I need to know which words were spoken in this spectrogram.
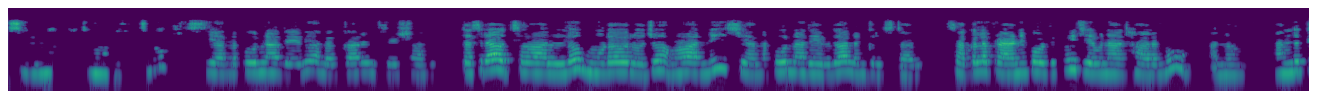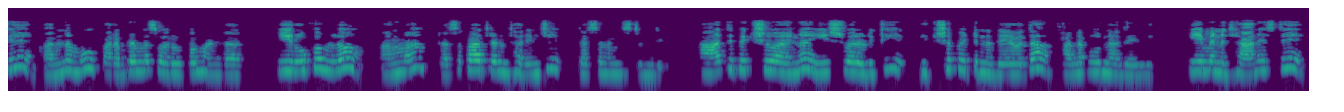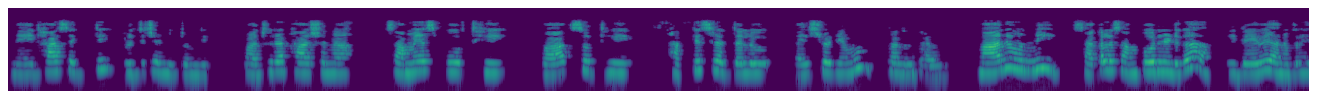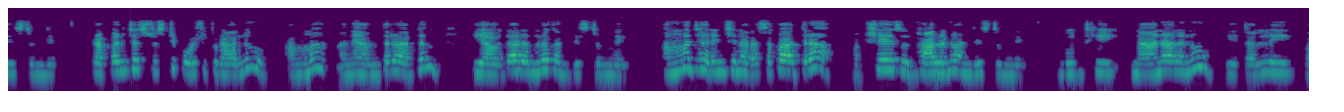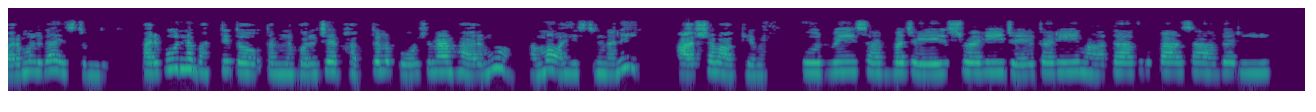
శ్రీ అన్నపూర్ణాదేవి అలంకార విశేషాలు. దసరా ఉత్సవాలలో మూడవ రోజు అమ్మవారిని శ్రీ అన్నపూర్ణాదేవిగా అలంకరిస్తారు. సకల ప్రాణికోటికి జీవనాధారము అన్నం. అందుకే అన్నము పరబ్రహ్మ స్వరూపం అంటారు. ఈ రూపంలో అమ్మ రసపాత్రను ధరించి దర్శనమిస్తుంది ఆది భిక్షు అయిన ఈశ్వరుడికి భిక్ష పెట్టిన దేవత అన్నపూర్ణాదేవి ఈమెను ధ్యానిస్తే మేధాశక్తి వృద్ధి చెందుతుంది. మధుర భాషణ సమయస్ఫూర్తి వాక్శుద్ధి భక్తి శ్రద్ధలు ఐశ్వర్యము కలుగుతాయి. మానవుణ్ణి సకల సంపూర్ణుడిగా ఈ దేవి అనుగ్రహిస్తుంది. ప్రపంచ సృష్టి పోషకురాలు అమ్మ అనే అంతరార్థం ఈ అవతారంలో కనిపిస్తుంది. అమ్మ ధరించిన రసపాత్ర అక్షయ శుభాలను అందిస్తుంది. బుద్ధి జ్ఞానాలను ఈ తల్లి వరములుగా ఇస్తుంది. పరిపూర్ణ భక్తితో తనను కొలిచే భక్తుల పోషణ భారము అమ్మ వహిస్తుందని ఆర్షవాక్యం పూర్వీ సర్వజయేశ్వరి జయకరి మాతా కృపా సాగరి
